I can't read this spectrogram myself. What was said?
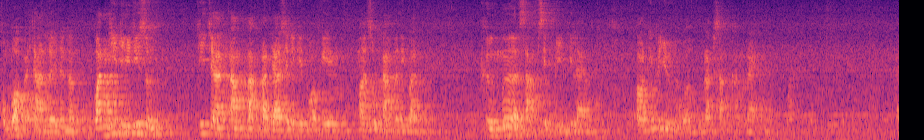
ผมบอกอาจารย์เลยนะครับ วันที่ดีที่สุดที่จะนำหลักปรัชญาเศรษฐกิจพอเพียงมาสู่การปฏิบัติ คือเมื่อ 30 ปีที่แล้ว ตอนที่ไปอยู่หัวรับสั่งครั้งแรกแต่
